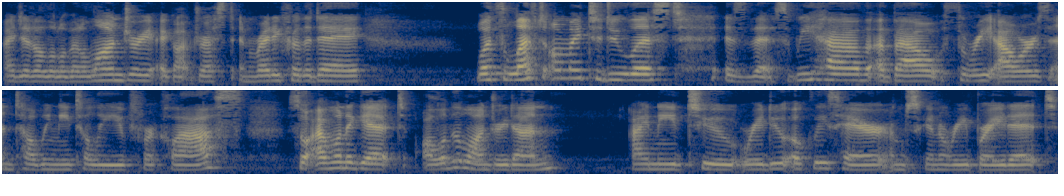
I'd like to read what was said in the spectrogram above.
I did a little bit of laundry. I got dressed and ready for the day. What's left on my to-do list is this. We have about three hours until we need to leave for class. So I want to get all of the laundry done. I need to redo Oakley's hair. I'm just going to rebraid it.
